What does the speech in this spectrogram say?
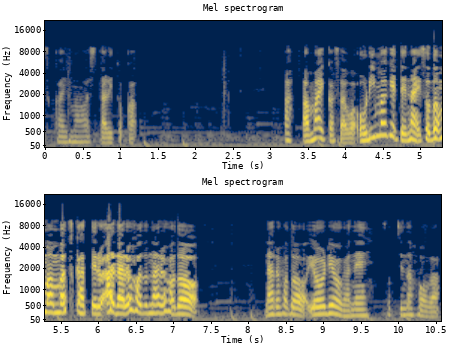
使い回したりとか。あ、甘い傘は折り曲げてない。そのまんま使ってる。あ、なるほど、なるほど。なるほど。容量がね、そっちの方が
